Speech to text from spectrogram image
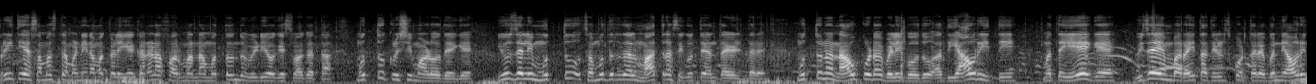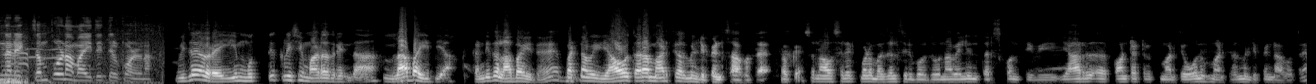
ಪ್ರೀತಿಯ ಸಮಸ್ತ ಮಣ್ಣಿನ ಮಕ್ಕಳಿಗೆ ಕನ್ನಡ ಫಾರ್ಮರ್ನ ಮತ್ತೊಂದು ವಿಡಿಯೋಗೆ ಸ್ವಾಗತ. ಮುತ್ತು ಕೃಷಿ ಮಾಡೋದು ಹೇಗೆ? ಯೂಸಲಿ ಮುತ್ತು ಸಮುದ್ರದಲ್ಲಿ ಮಾತ್ರ ಸಿಗುತ್ತೆ ಅಂತ ಹೇಳ್ತಾರೆ. ಮುತ್ತುನ ನಾವು ಕೂಡ ಬೆಳಿಬೋದು. ಅದು ಯಾವ ರೀತಿ? ಮತ್ತೆ ಹೇಗೆ? ವಿಜಯ್ ಎಂಬ ರೈತ ತಿಳಿಸ್ಕೊಡ್ತಾರೆ. ಬನ್ನಿ ಅವರಿಂದನೇ ಸಂಪೂರ್ಣ ಮಾಹಿತಿ ತಿಳ್ಕೊಳ್ಳೋಣ. ವಿಜಯ್ ಅವರೇ ಈ ಮುತ್ತು ಕೃಷಿ ಮಾಡೋದ್ರಿಂದ ಲಾಭ ಇದೆಯಾ? ಖಂಡಿತ ಲಾಭ ಇದೆ. ಬಟ್ ನಾವು ಯಾವ ತರ ಮಾಡ್ತೀವಿ ಅದ್ಮೇಲೆ ಡಿಪೆಂಡ್ಸ್ ಆಗುತ್ತೆ. ಓಕೆ ಸೊ ನಾವು ಸೆಲೆಕ್ಟ್ ಮಾಡೋ ಮಜಲ್ಸ್ ಇರ್ಬೋದು. ನಾವು ಎಲ್ಲಿಂದ ತರ್ಸ್ಕೊಂತೀವಿ ಯಾರು ಕಾಂಟ್ರಾಕ್ಟ್ ಮಾಡ್ತೀವಿ ಓನ್ ಮಾಡ್ತೀವಿ. ಅದ್ಮೇಲೆ ಡಿಪೆಂಡ್ ಆಗುತ್ತೆ.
